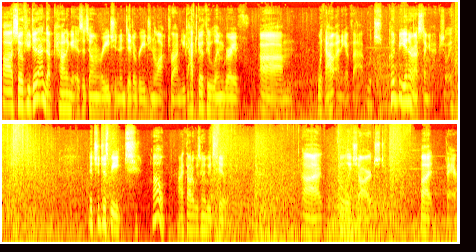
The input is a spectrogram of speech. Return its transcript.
Uh, so if you did end up counting it as its own region and did a region locked run, you'd have to go through Limgrave um, without any of that, which could be interesting, actually. It should just be. Oh, I thought it was going to be two. Uh, fully charged. But, there,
